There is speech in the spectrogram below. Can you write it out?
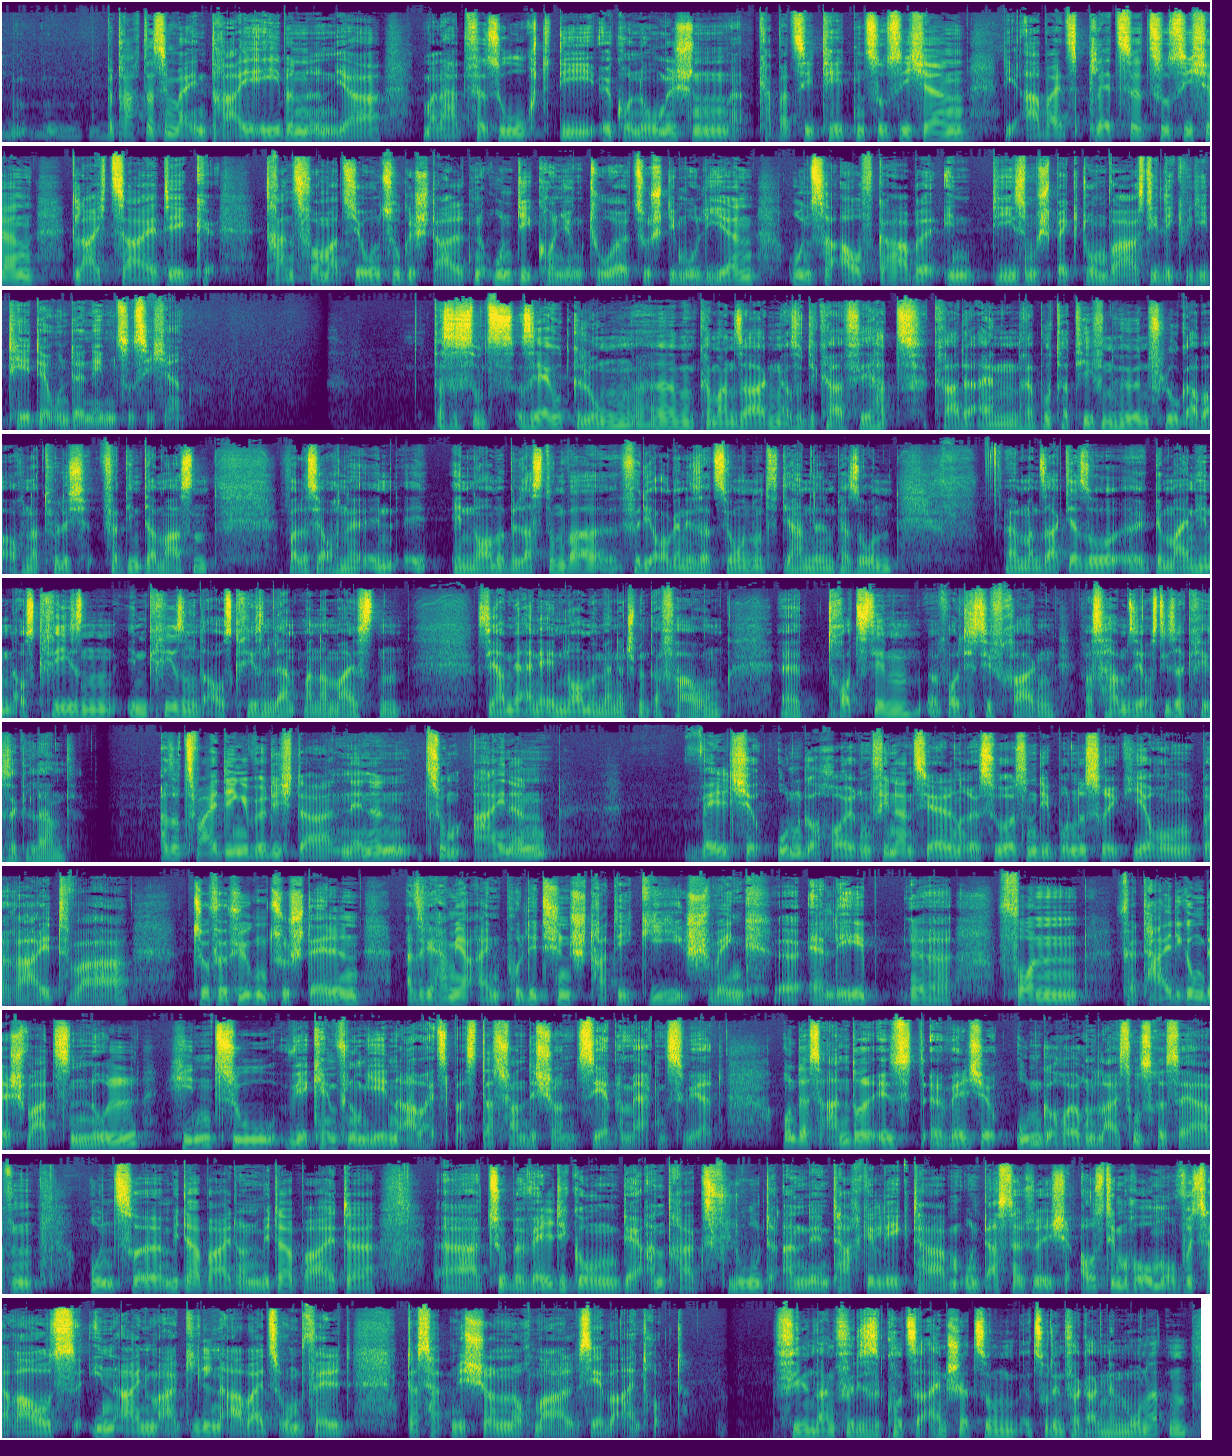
betrachte das immer in drei Ebenen. Ja, man hat versucht, die ökonomischen Kapazitäten zu sichern, die Arbeitsplätze zu sichern, gleichzeitig Transformation zu gestalten und die Konjunktur zu stimulieren. Unsere Aufgabe in diesem Spektrum war es, die Liquidität der Unternehmen zu sichern. Das ist uns sehr gut gelungen, ähm, kann man sagen. Also die KfW hat gerade einen reputativen Höhenflug, aber auch natürlich verdientermaßen, weil es ja auch eine enorme Belastung war für die Organisation und die handelnden Personen. Äh, man sagt ja so äh, gemeinhin, aus Krisen, in Krisen und aus Krisen lernt man am meisten. Sie haben ja eine enorme Managementerfahrung. Äh, trotzdem wollte ich Sie fragen, was haben Sie aus dieser Krise gelernt? Also zwei Dinge würde ich da nennen. Zum einen, welche ungeheuren finanziellen Ressourcen die Bundesregierung bereit war, zur Verfügung zu stellen. Also wir haben ja einen politischen Strategieschwenk äh, erlebt äh, von Verteidigung der schwarzen Null hin zu wir kämpfen um jeden Arbeitsplatz. Das fand ich schon sehr bemerkenswert. Und das andere ist, äh, welche ungeheuren Leistungsreserven unsere Mitarbeiter und Mitarbeiter äh, zur Bewältigung der Antragsflut an den Tag gelegt haben und das natürlich aus dem Homeoffice heraus in einem agilen Arbeitsumfeld. Das hat mich schon noch mal sehr beeindruckt. Vielen Dank für diese kurze Einschätzung zu den vergangenen Monaten.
